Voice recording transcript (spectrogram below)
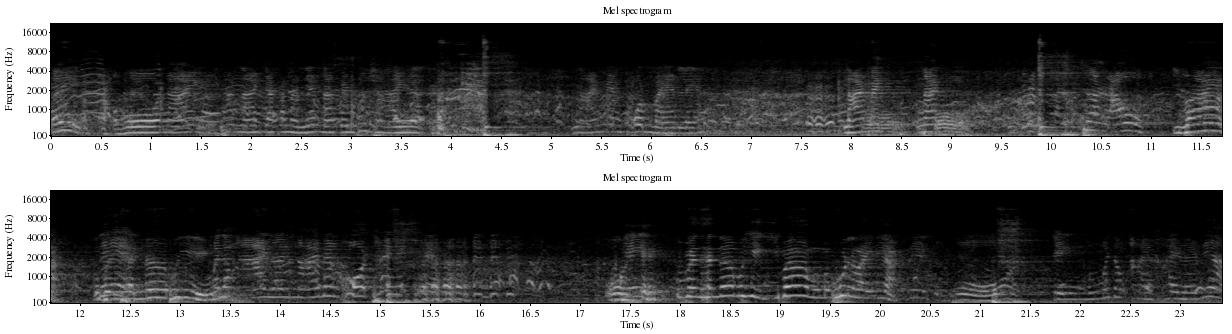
เฮ้ยเฮ้ย โอ้โห นาย ถ้านายจะขนาดเนี้ยนายเป็นผู้ชายอะนายแม่งโคตรแมนเลยอะนายแม่งนายโอ้ เชื่อเรา อีบ้ากูเป็นเทรนเนอร์ผู้หญิง ไม่ต้องอายเลยนายแม่งโคตรเท่ โอ้ยกูเป็นเทรนเนอร์ผู้หญิงอีบ้า มึงมาพูดอะไรเนี่ย นี่โอ้โห จริง มึงไม่ต้องอายใครเลยเนี่ย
